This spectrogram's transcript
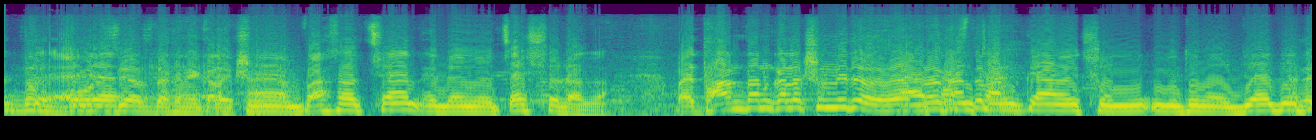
একদম দেখেন হ্যাঁ পাঁচ হাজার চার, এটা হলো চারশো টাকা। ভাই ধান ধান কালেকশন নিতে হবে। ভাই আর আপনার কাছ থান থান থেকে? কালেকশন নিতে হবে। যা যেটা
